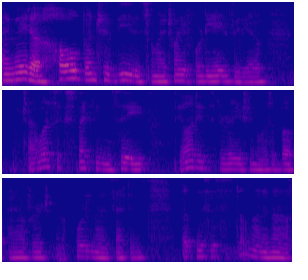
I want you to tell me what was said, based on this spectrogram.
I made a whole bunch of views for my 2048 video, which I was expecting to see. The audience duration was above average at 49 seconds, but this is still not enough.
